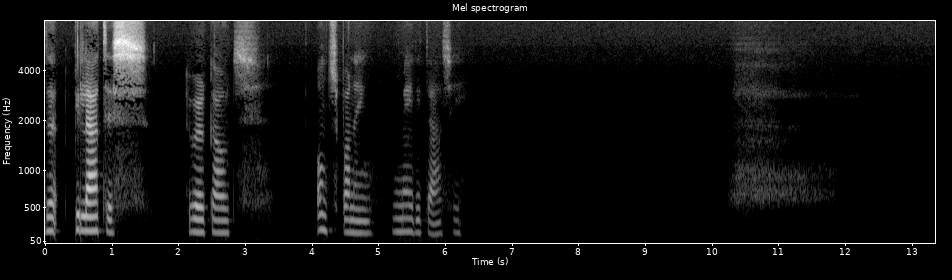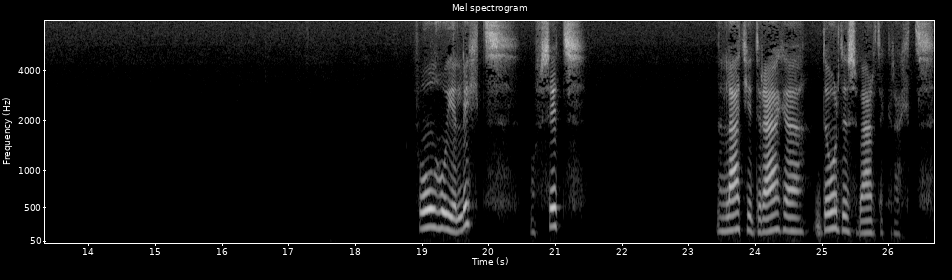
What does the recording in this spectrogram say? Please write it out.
de Pilates workout, ontspanning, meditatie. Voel hoe je ligt of zit en laat je dragen door de zwaartekracht.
